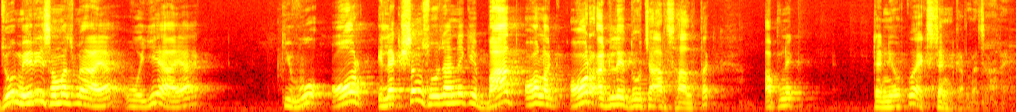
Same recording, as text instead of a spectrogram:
जो मेरी समझ में आया वो ये आया कि वो और इलेक्शंस हो जाने के बाद और अग, और अगले दो चार साल तक अपने टेन्योर को एक्सटेंड करना चाह रहे हैं।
